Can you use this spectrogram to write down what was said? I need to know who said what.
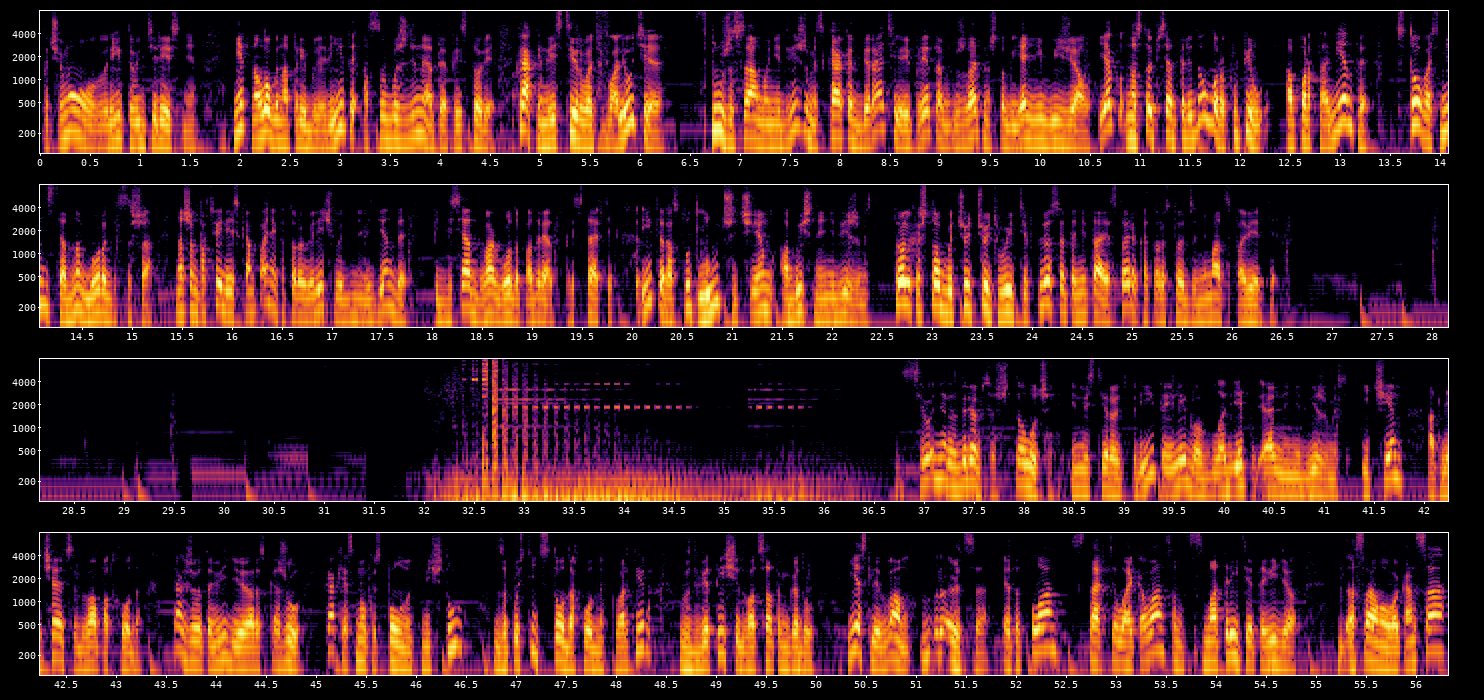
Speaker 1: Почему РИИТы интереснее? Нет налога на прибыль. РИИТы освобождены от этой истории. Как инвестировать в валюте, в ту же самую недвижимость, как отбирать ее, и при этом желательно, чтобы я не выезжал. Я на 153 доллара купил апартаменты в 181 городе США. В нашем портфеле есть компания, которая увеличивает дивиденды 52 года подряд. Представьте, РИИТы растут лучше, чем обычная недвижимость. Только чтобы чуть-чуть выйти в плюс, это не та история, которой стоит заниматься, поверьте. Сегодня разберемся, что лучше, инвестировать в рииты, либо владеть реальной недвижимостью и чем отличаются два подхода. Также в этом видео я расскажу, как я смог исполнить мечту запустить 100 доходных квартир в 2020 году. Если вам нравится этот план, ставьте лайк авансом, смотрите это видео до самого конца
